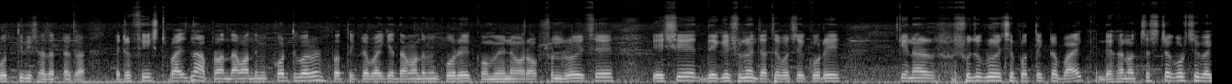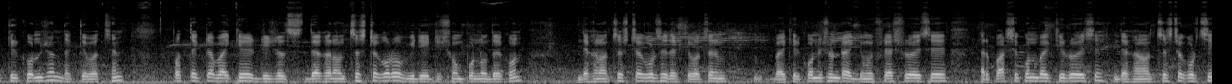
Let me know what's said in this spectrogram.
বত্রিশ হাজার টাকা। এটা ফিক্সড প্রাইস না, আপনারা দামাদামি করতে পারবেন। প্রত্যেকটা বাইকে দামাদামি করে কমিয়ে নেওয়ার অপশন রয়েছে। এসে দেখে শুনে যাচাই বাছাই করে কেনার সুযোগ রয়েছে প্রত্যেকটা বাইক। দেখানোর চেষ্টা করছে বাইকটির কন্ডিশন দেখতে পাচ্ছেন। প্রত্যেকটা বাইকের ডিটেলস দেখানোর চেষ্টা করো, ভিডিওটি সম্পূর্ণ দেখুন। দেখানোর চেষ্টা করছি, দেখতে পাচ্ছেন বাইকের কন্ডিশনটা একদমই ফ্রেশ রয়েছে, আর পাশে কোন বাইকটি রয়েছে দেখানোর চেষ্টা করছি।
